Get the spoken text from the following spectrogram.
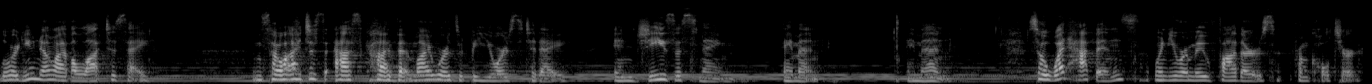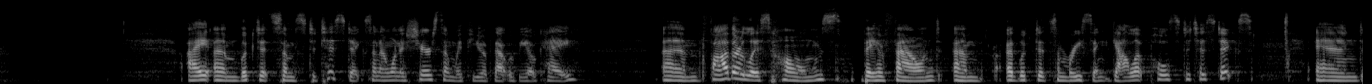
Lord, you know I have a lot to say. And so I just ask, God, that my words would be yours today. In Jesus' name, amen. Amen. So, what happens when you remove fathers from culture? I um, looked at some statistics and I want to share some with you if that would be okay. Um, fatherless homes, they have found, um, I looked at some recent Gallup poll statistics, and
